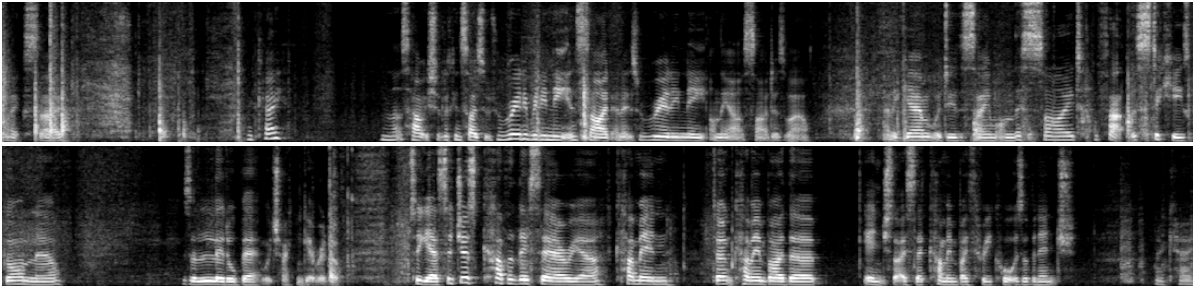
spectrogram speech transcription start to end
Like so. Okay, and that's how it should look inside. So it's really, really neat inside and it's really neat on the outside as well. And again, we'll do the same on this side. In fact, the sticky's gone now. There's a little bit which I can get rid of. So yeah, so just cover this area, come in, don't come in by the inch that I said, come in by three quarters of an inch. Okay.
